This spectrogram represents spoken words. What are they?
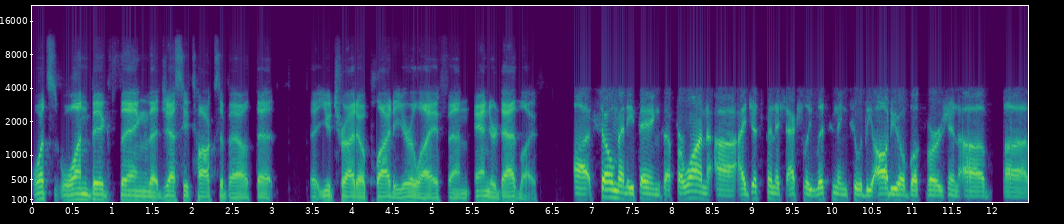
what's one big thing that Jesse talks about that that you try to apply to your life and and your dad life? Uh, so many things. Uh, for one, uh, I just finished actually listening to the audiobook version of uh,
